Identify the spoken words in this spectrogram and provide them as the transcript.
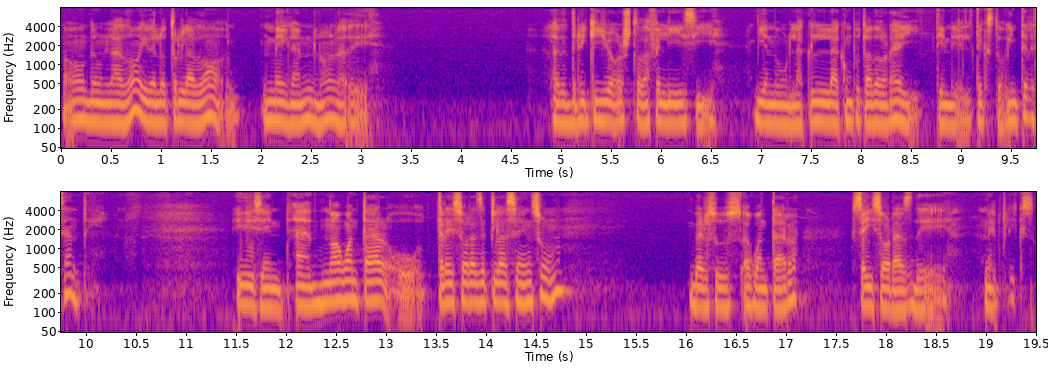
¿no? De un lado y del otro lado Megan, ¿no? La de la de Drake y George, toda feliz y viendo la, la computadora y tiene el texto interesante. Y dicen, ah, no aguantar tres horas de clase en Zoom versus aguantar seis horas de Netflix.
